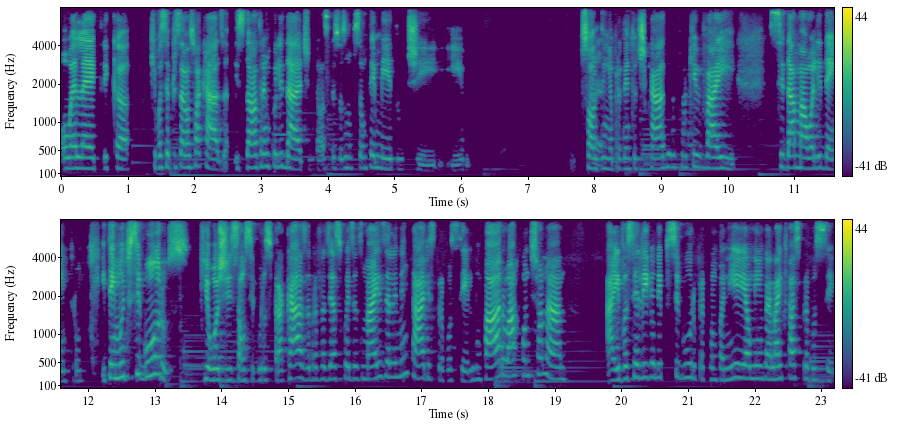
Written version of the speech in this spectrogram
ou elétrica que você precisa na sua casa. Isso dá uma tranquilidade. Então, as pessoas não precisam ter medo de ir sozinha é. para dentro de casa, só que vai se dar mal ali dentro. E tem muitos seguros que hoje são seguros para casa para fazer as coisas mais elementares para você, limpar o ar condicionado. Aí você liga ali para o seguro, para a companhia e alguém vai lá e faz para você.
